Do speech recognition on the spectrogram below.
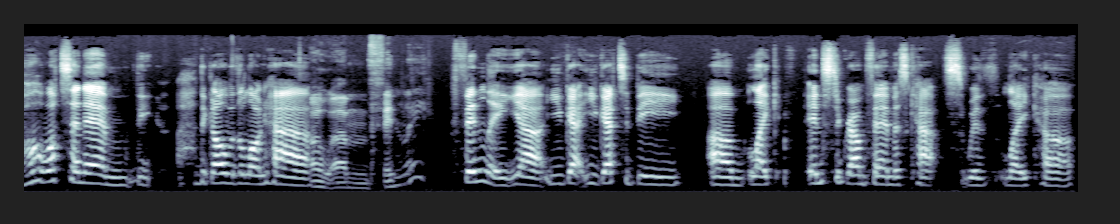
oh what's her name the the girl with the long hair Oh, um, Finley. Finley yeah you get you get to be um like Instagram famous cats with like her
